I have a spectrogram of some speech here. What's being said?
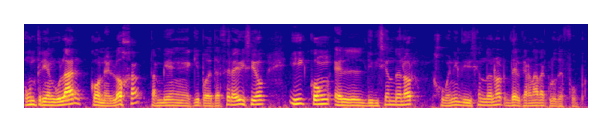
un triangular con el Loja, también equipo de tercera división, y con el División de Honor, Juvenil División de Honor del Granada Club de Fútbol.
